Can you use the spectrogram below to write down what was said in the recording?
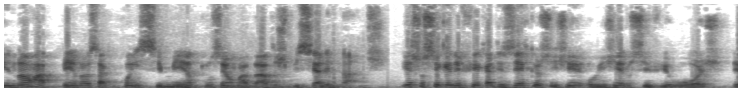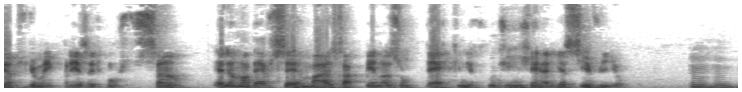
e não apenas a conhecimentos em uma dada especialidade. Isso significa dizer que o engenheiro civil hoje, dentro de uma empresa de construção, ele não deve ser mais apenas um técnico de engenharia civil, uhum.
